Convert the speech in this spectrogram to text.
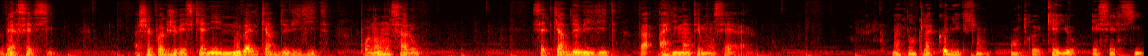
vers celle-ci. À chaque fois que je vais scanner une nouvelle carte de visite pendant mon salon, cette carte de visite va alimenter mon CRM. Maintenant que la connexion entre Keio et celle-ci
